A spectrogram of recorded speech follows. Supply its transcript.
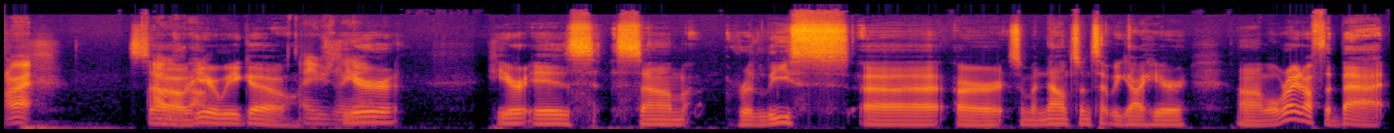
All right. So I was wrong. here we go. I usually here, here is some release uh, or some announcements that we got here. Um, well, right off the bat,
